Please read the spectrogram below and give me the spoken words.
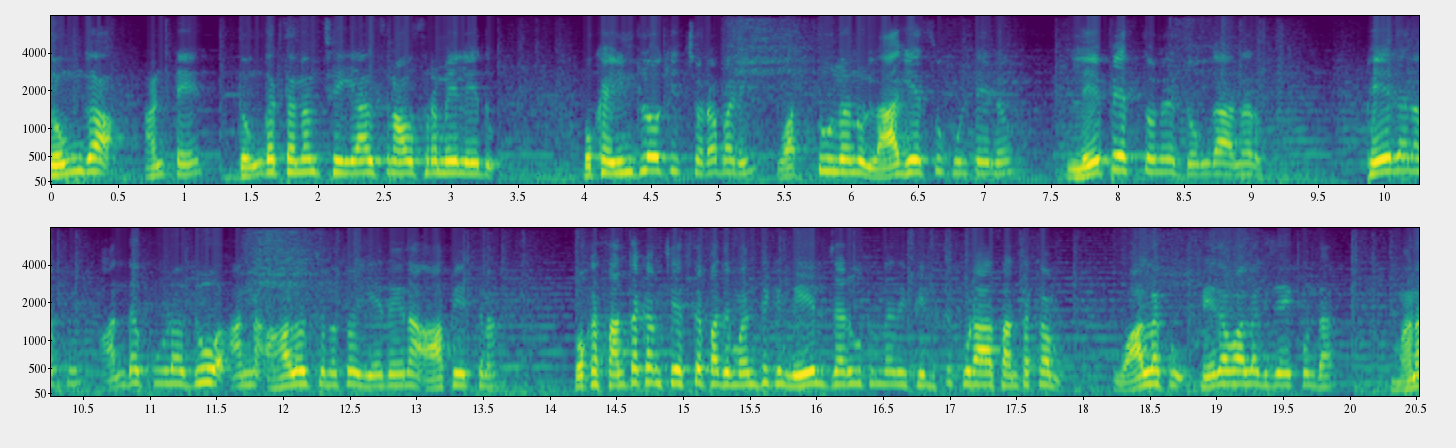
దొంగ అంటే దొంగతనం చేయాల్సిన అవసరమే లేదు. ఒక ఇంట్లోకి చొరబడి వస్తువులను లాగేసుకుంటేనో లేపేస్తూనే దొంగ అన్నారు పేదలకు అందకూడదు అన్న ఆలోచనతో ఏదైనా ఆపేసిన ఒక సంతకం చేస్తే పది మందికి మేలు జరుగుతుందని తెలిసి కూడా ఆ సంతకం వాళ్ళకు పేదవాళ్ళకి చేయకుండా మన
